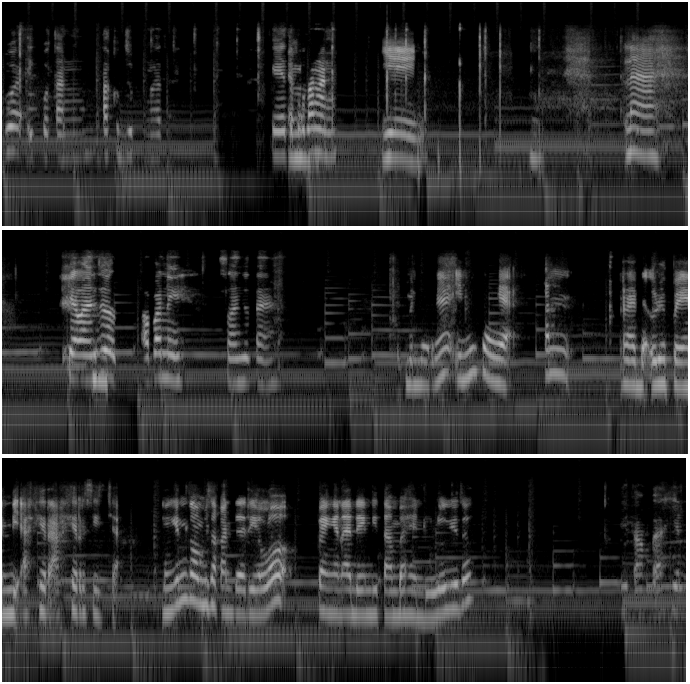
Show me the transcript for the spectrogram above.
gue ikutan takjub banget ya tepuk tangan Yeay. Nah, oke lanjut. Apa nih selanjutnya? Benernya ini kayak kan rada udah pengen di akhir-akhir sih, Cak. Mungkin kalau misalkan dari lo pengen ada yang ditambahin dulu gitu? Ditambahin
